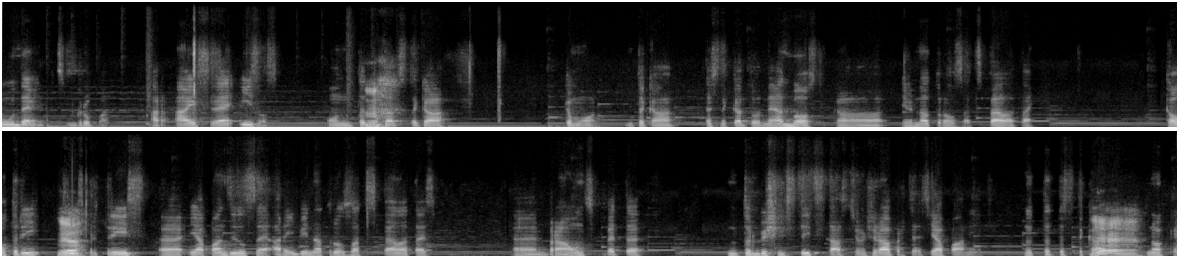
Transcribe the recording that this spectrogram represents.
U-19 grupā ar ASV izlasi. Un tad ir tāds, tā kā, come on, nu, kā es nekad to neatbalstu, kā ir naturalizēti spēlētāji. Kaut arī Jā. 3 pret 3 uh, Japānas izlasē arī bija naturalizēts spēlētājs uh, Browns, bet uh, nu, tur bija šis cits stāsts, jo viņš ir apprecējis Japānietis. Nu, tad tas tā kā, Jā, jā. nu, ok.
